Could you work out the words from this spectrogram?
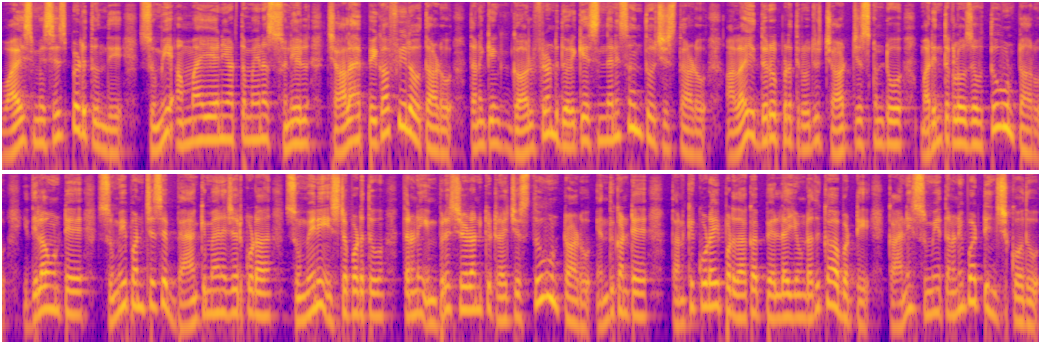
వాయిస్ మెసేజ్ పెడుతుంది. సుమి అమ్మాయి అని అర్థమైన సునీల్ చాలా హ్యాపీగా ఫీల్ అవుతాడు. తనకి ఇంక గర్ల్ ఫ్రెండ్ దొరికేసిందని సంతోషిస్తాడు. అలా ఇద్దరు ప్రతిరోజు చాట్ చేసుకుంటూ మరింత క్లోజ్ అవుతూ ఉంటారు. ఇదిలా ఉంటే సుమి పనిచేసే బ్యాంక్ మేనేజర్ కూడా సుమిని ఇష్టపడుతూ తనని ఇంప్రెస్ చేయడానికి ట్రై చేస్తూ ఉంటాడు. ఎందుకంటే తనకి కూడా ఇప్పటిదాకా పెళ్ళయి ఉండదు కాబట్టి. కానీ సుమి తనని పట్టించుకోదు.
